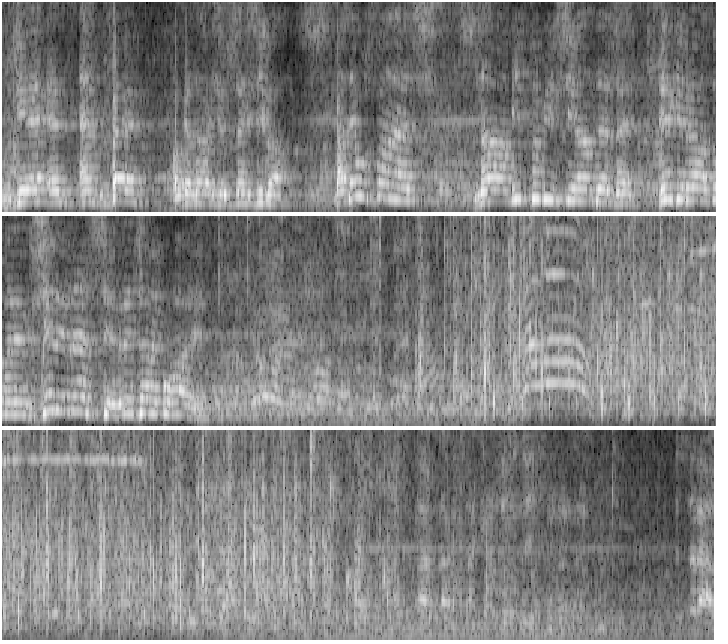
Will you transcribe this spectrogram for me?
w GSMP, okazała się szczęśliwa. Mateusz Panaś na Mitsubishi Lancerze. Wielkie brawa z numerem 17. Wręczamy puchary. Jeszcze raz.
